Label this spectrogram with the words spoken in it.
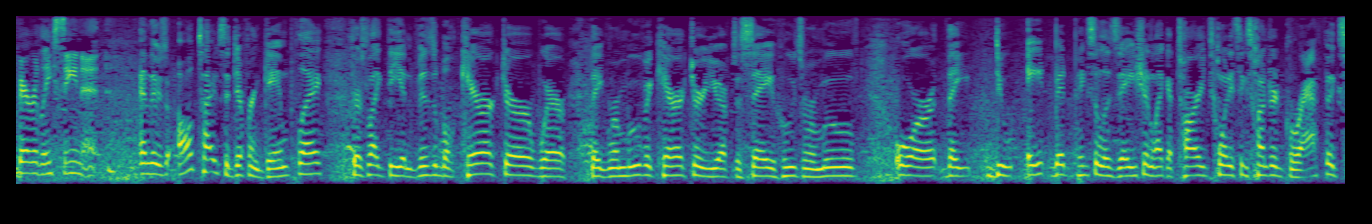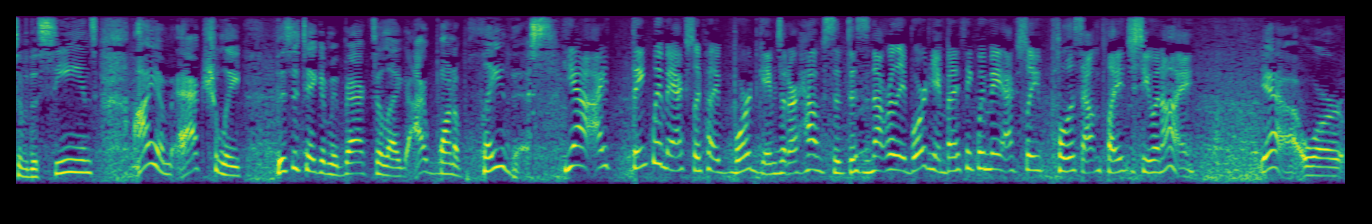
barely seen it and there's all types of different gameplay. There's like the invisible character where they remove a character, you have to say who's removed, or they do 8-bit pixelization like Atari 2600 graphics of the scenes. I am actually this is taking me back to like I want to play this. Yeah, I think we may actually play board games at our house. This is not really a board game, but I think we may actually pull this out and play it just you and I. Yeah, or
